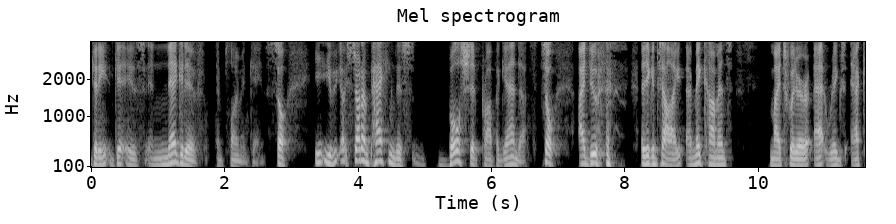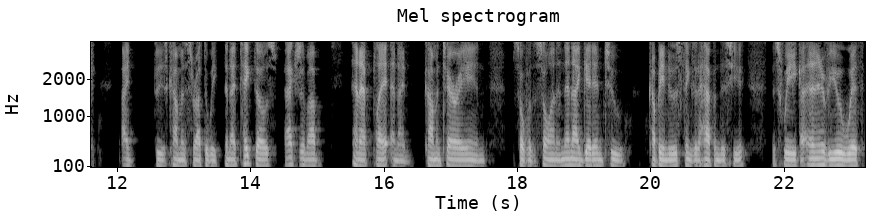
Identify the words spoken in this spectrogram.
getting is in negative employment gains. So you, start unpacking this bullshit propaganda. So I do, as you can tell, I, I make comments. My Twitter at Riggs Eck. I do these comments throughout the week. Then I take those, package them up, and I play and I commentary and so forth and so on. And then I get into company news, things that happened this year, this week, an interview with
